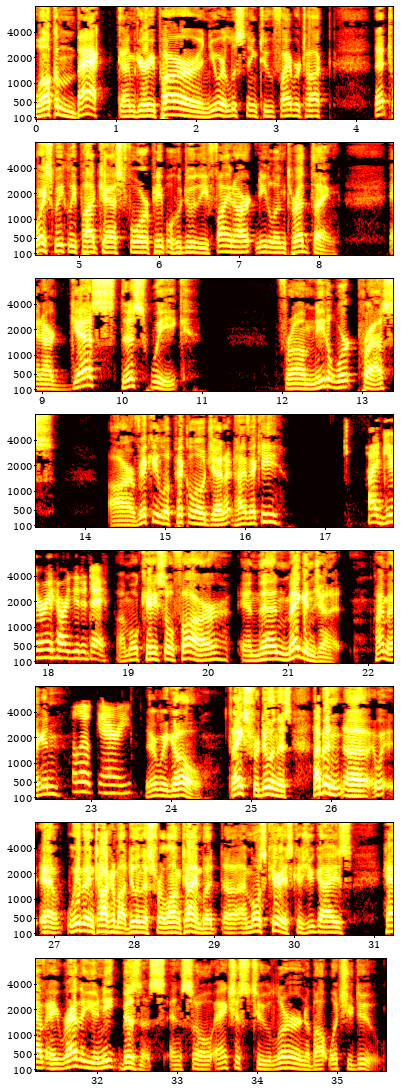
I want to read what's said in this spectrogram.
Welcome back. I'm Gary Parr, and you are listening to Fiber Talk, that twice weekly podcast for people who do the fine art needle and thread thing. And our guests this week from Needlework Press are Vickie LoPiccolo Jennett. Hi, Vickie. Hi, Gary. How are you today? I'm okay so far. And then Maegan Jennett. Hi, Maegan. Hello, Gary. There we go. Thanks for doing this. I've been, uh, we've been talking about doing this for a long time, but uh, I'm most curious because you guys have a rather unique business, and so anxious to learn about what you do.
